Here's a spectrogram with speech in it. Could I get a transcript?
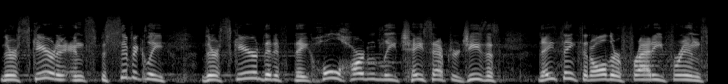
They're scared, and specifically, they're scared that if they wholeheartedly chase after Jesus, they think that all their fratty friends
